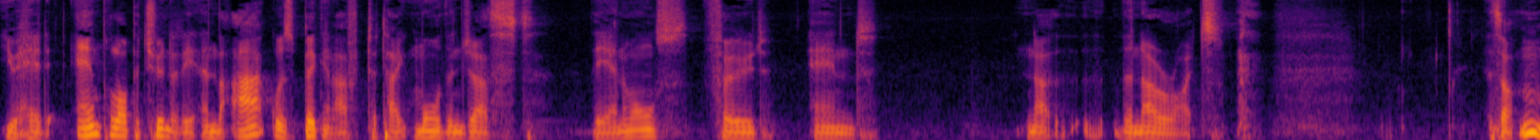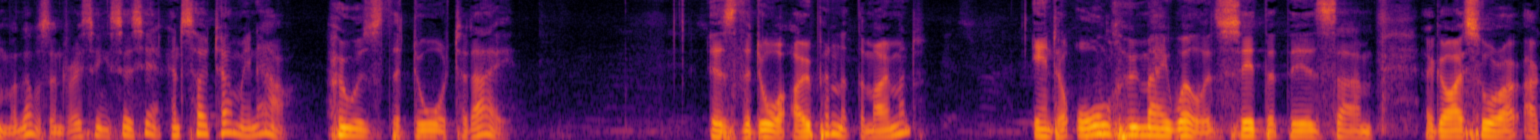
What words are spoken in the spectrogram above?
You had ample opportunity, and the ark was big enough to take more than just the animals, food, and no, the Noahrites. it's like, hmm, that was interesting. He says, yeah. And so tell me now, who is the door today? Is the door open at the moment? Enter all who may will. It's said that there's um, a guy saw a,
